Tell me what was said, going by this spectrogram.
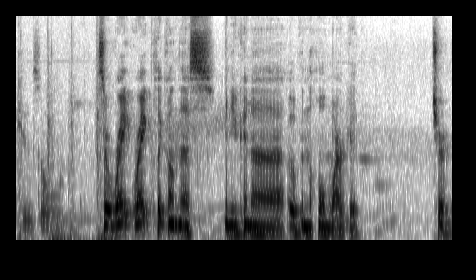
two gold. So right right click on this, and you can uh, open the whole market. Sure.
